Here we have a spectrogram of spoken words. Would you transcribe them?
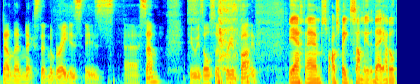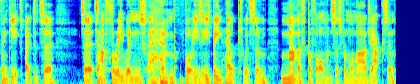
down there next at number eight is is uh, Sam, who is also three and five. yeah, um, I was speaking to Sam the other day. I don't think he expected to to, to have three wins, um, but he's he's been helped with some mammoth performances from Lamar Jackson.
